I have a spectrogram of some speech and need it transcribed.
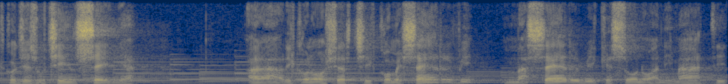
Ecco, Gesù ci insegna a riconoscerci come servi, ma servi che sono animati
